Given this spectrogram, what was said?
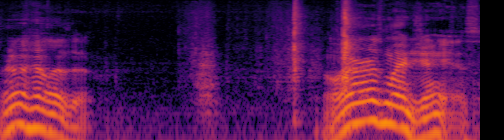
Where the hell is it? Where is my Jace?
